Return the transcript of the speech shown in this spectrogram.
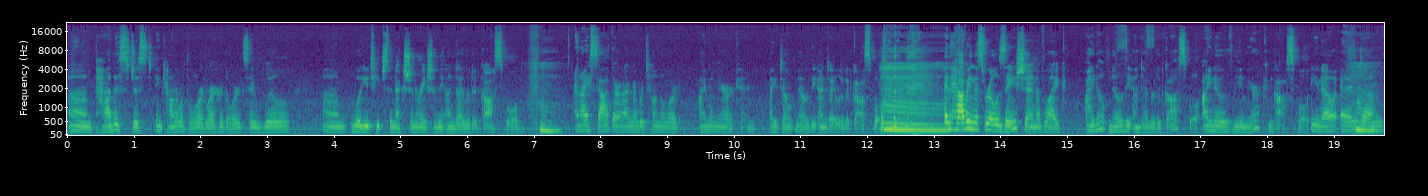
um, had this just encounter with the Lord where I heard the Lord say, "Will." um, will you teach the next generation the undiluted gospel? Hmm. And I sat there and I remember telling the Lord, I'm American. I don't know the undiluted gospel. Mm. and having this realization of like, I don't know the undiluted gospel. I know the American gospel, you know? And, hmm. um,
